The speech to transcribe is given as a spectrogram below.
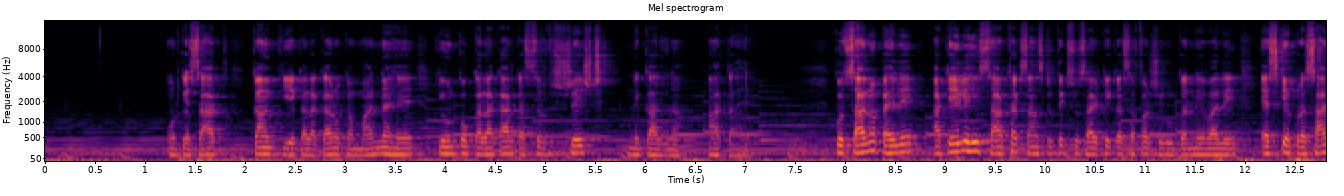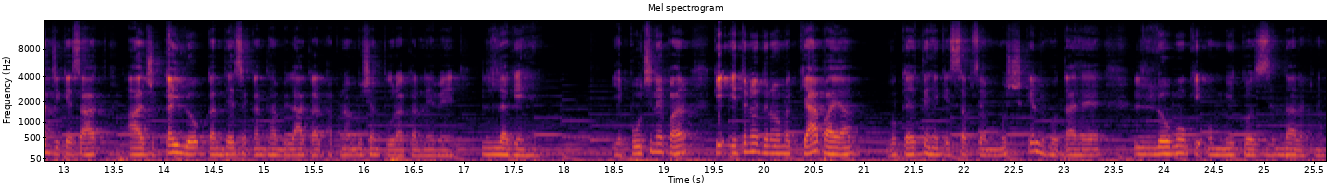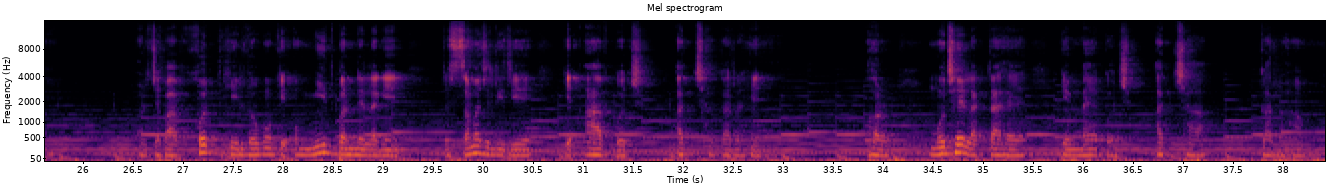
उनके साथ काम किए कलाकारों का मानना है कि उनको कलाकार का सर्वश्रेष्ठ निकालना आता है। कुछ सालों पहले अकेले ही सार्थक सांस्कृतिक सोसाइटी का सफ़र शुरू करने वाले एस के प्रसाद जी के साथ आज कई लोग कंधे से कंधा मिलाकर अपना मिशन पूरा करने में लगे हैं। ये पूछने पर कि इतने दिनों में क्या पाया, वो कहते हैं कि सबसे मुश्किल होता है लोगों की उम्मीद को ज़िंदा रखना। और जब आप खुद ही लोगों की उम्मीद बनने लगे तो समझ लीजिए कि आप कुछ अच्छा कर रहे हैं। और मुझे लगता है कि मैं कुछ अच्छा कर रहा हूँ।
